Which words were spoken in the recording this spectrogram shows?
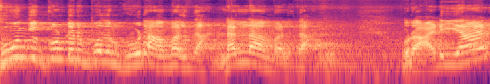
தூங்கிக் கொண்டிருப்பதும் கூட அமல் தான் நல்ல அமல் தான் ஒரு அடியான்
